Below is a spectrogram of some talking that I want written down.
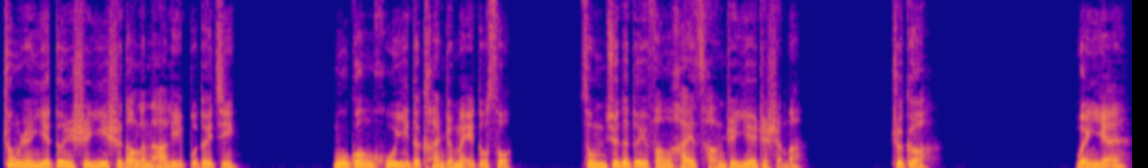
众人也顿时意识到了哪里不对劲，目光狐疑的看着美杜莎，总觉得对方还藏着掖着什么。这个。闻言，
